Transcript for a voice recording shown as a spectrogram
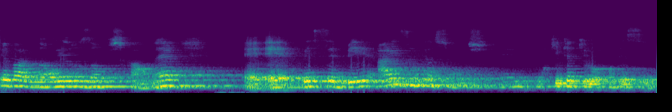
evasão e ilusão fiscal, né? É, é perceber as intenções, né? por que, que aquilo aconteceu,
